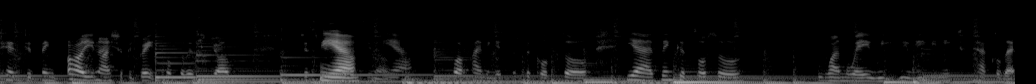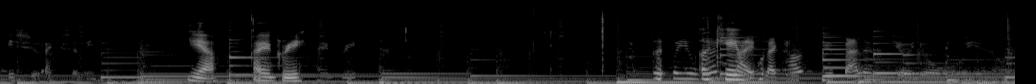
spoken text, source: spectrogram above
tend to think, oh, you know, I should be grateful for this job, just because Yeah. you know people are finding it difficult. So yeah, I think it's also one way we, we really need to tackle that issue actually. Yeah, I agree. So for your work Okay, life, wh- like how do you balance your your you know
